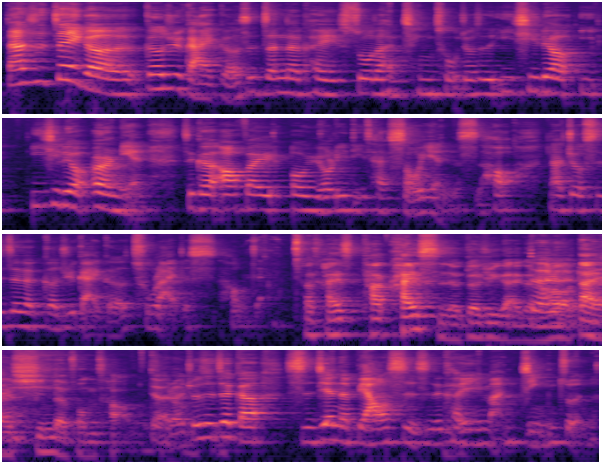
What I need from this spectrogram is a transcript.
但是这个歌剧改革是真的可以说的很清楚，就是一七六一一七六二年这个奥菲欧与尤利迪才首演的时候，那就是这个歌剧改革出来的时候这样。他开始，他开始的歌剧改革，然后带来新的风潮。对了，就是这个时间的标示是可以蛮精准的，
